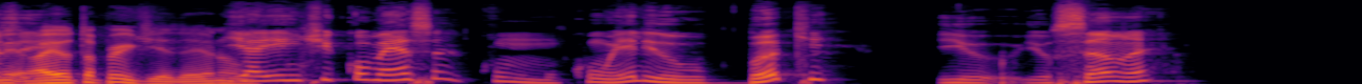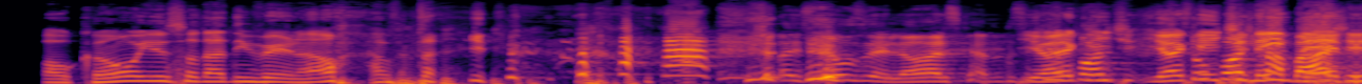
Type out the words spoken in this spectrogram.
eu- aí eu tô perdido. Eu não... E aí a gente começa com, com ele, o Buck e o, e o Sam, né? Falcão e o Soldado Invernal. Nós somos melhores, cara. Isso e olha que a pode- gente, e olha isso que a gente nem acabar, bebe,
